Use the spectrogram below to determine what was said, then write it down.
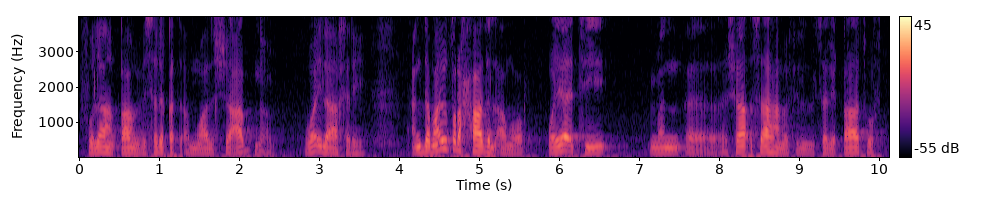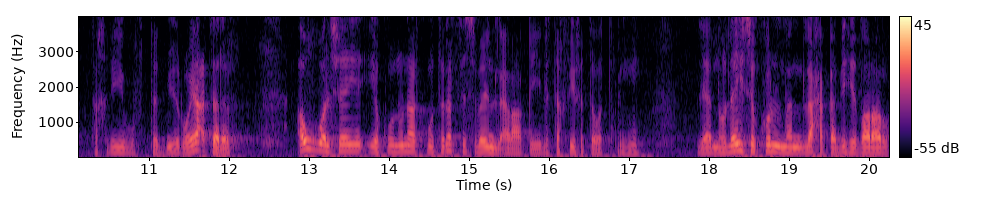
فلان قام بسرقة أموال الشعب. نعم. وإلى آخره. عندما يطرح هذا الأمر ويأتي من آه، ساهم في السرقات وفي التخريب وفي التدمير ويعترف أول شيء يكون هناك متنفس بين العراقيين لتخفيف التوتر. لأنه ليس كل من لحق به ضرر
